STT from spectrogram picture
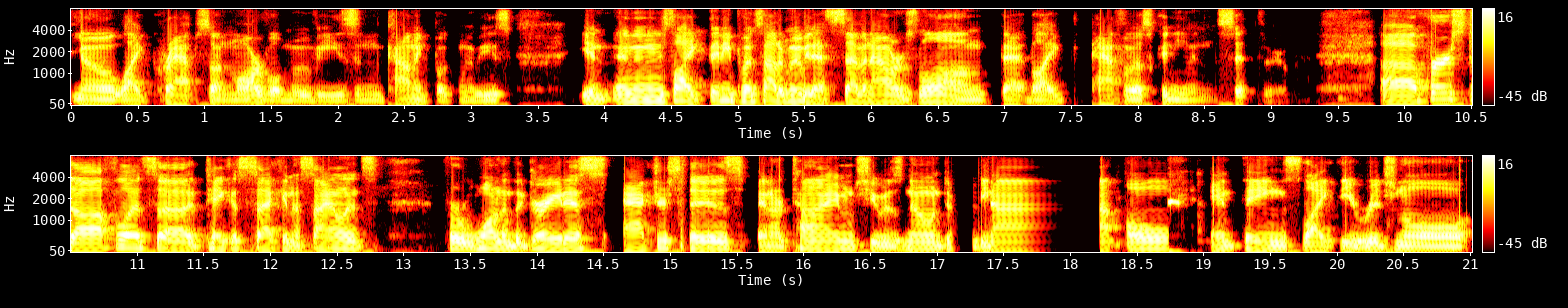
you know, like craps on Marvel movies and comic book movies, and, and then it's like then he puts out a movie that's seven hours long that like half of us couldn't even sit through. Uh, first off, let's uh, take a second of silence for one of the greatest actresses in our time. She was known to be not, only in things like the original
